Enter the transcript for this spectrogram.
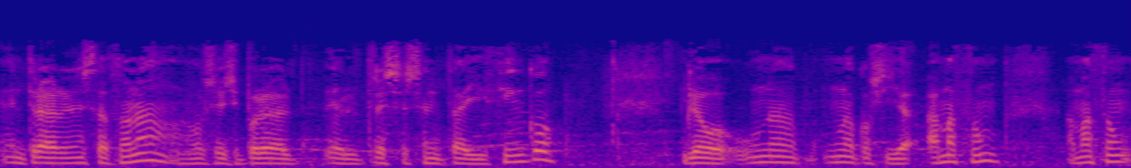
entrar en esta zona, o sé si por el, el 365. Y luego, una, una cosilla, Amazon, Amazon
